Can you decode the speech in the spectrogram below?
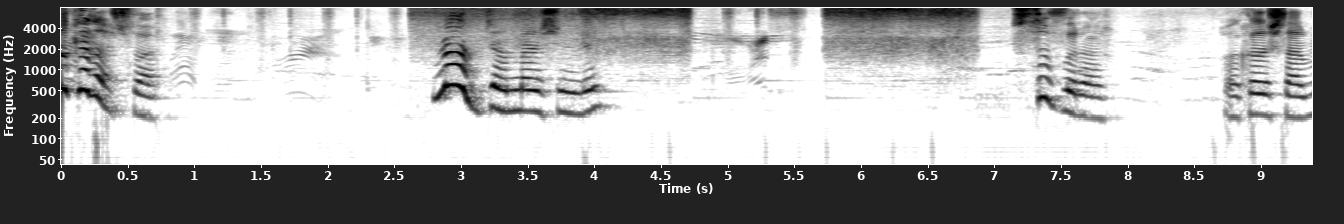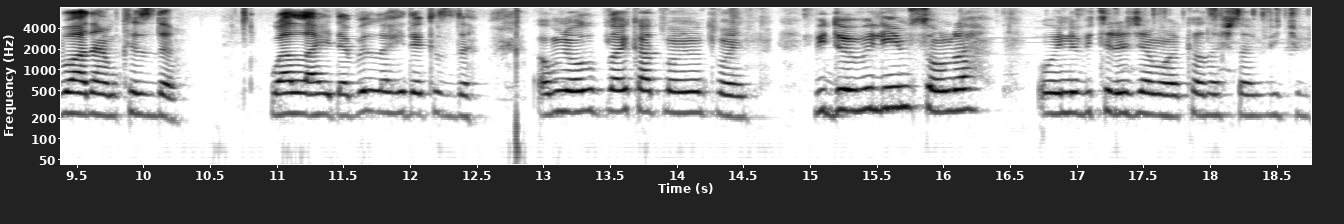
Arkadaşlar. Ne yapacağım ben şimdi? Sıfır. ar- Arkadaşlar bu adam kızdı. Vallahi de billahi de kızdı. Abone olup like atmayı unutmayın. Bir dövüleyim sonra oyunu bitireceğim arkadaşlar videoyu.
